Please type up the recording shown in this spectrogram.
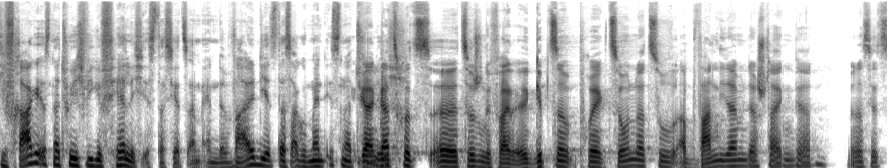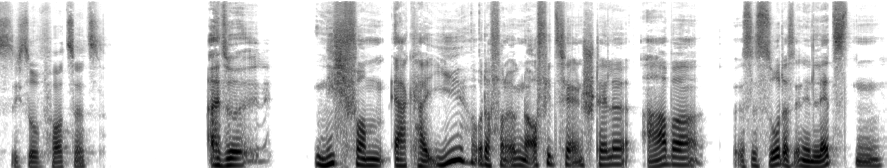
Die Frage ist natürlich, wie gefährlich ist das jetzt am Ende? Weil die jetzt das Argument ist natürlich. Ganz kurz äh, zwischengefragt. Äh, Gibt es eine Projektion dazu, ab wann die dann wieder steigen werden, wenn das jetzt sich so fortsetzt? Also nicht vom RKI oder von irgendeiner offiziellen Stelle, aber es ist so, dass in den letzten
